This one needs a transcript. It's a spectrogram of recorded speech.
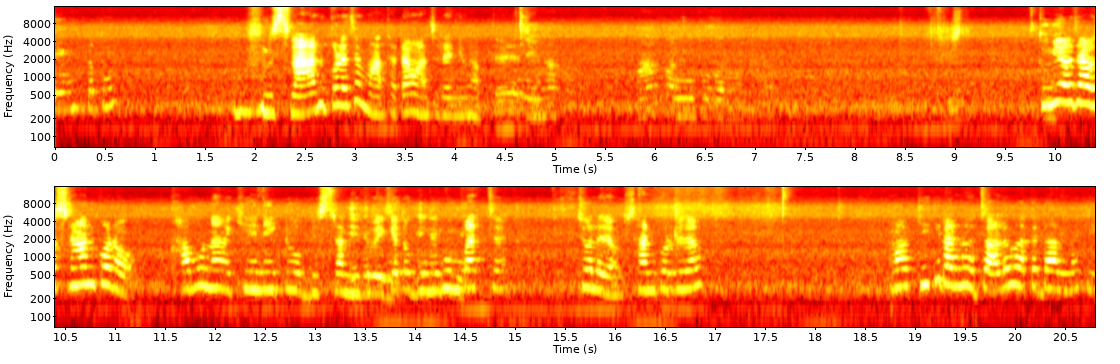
রিমোটটা তো স্নান করেছে মাথাটা মাছড়ায়নি ভাবতে পেরেছি। মা তুমিও যাও স্নান করো। খাব না খেয়ে নিয়ে একটু বিশ্রাম নিতে হবে। একে তো ঘুম ঘুম পাচ্ছে। চলে যাও স্নান করবে যাও। মা কি কি রান্না হচ্ছে? আলু ভাতের ডাল নাকি?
